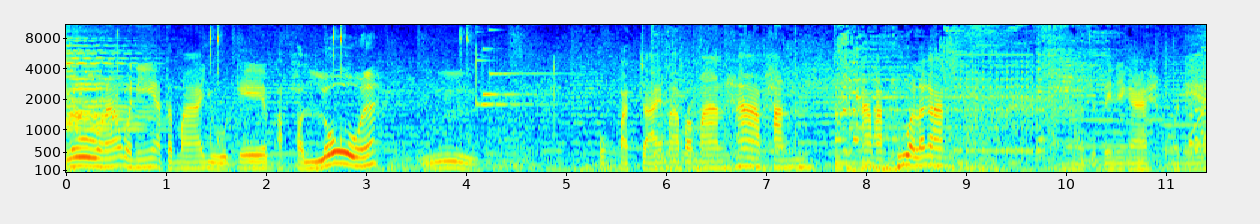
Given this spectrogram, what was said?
โลนะวันนี้อาตมาอยู่เกมอพอลโลนะอือพกปัจจัยมาประมาณ 5,000 5,000ทั่วนแล้วกันอ่าจะเป็นยังไง วันนี้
